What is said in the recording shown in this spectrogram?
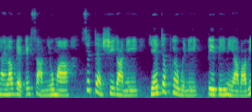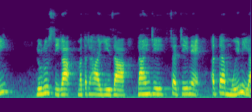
နိုင်လောက်တဲ့ကိစ္စမျိုးမှာစစ်တပ်ရှိကနေရဲတပ်ဖွဲ့ဝင်တွေတေပေးနေရပါပြီ။လူလူစီကမတထာရေစာလိုင်းကြီးစက်ကြီးနဲ့အသက်မွေးနေရ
